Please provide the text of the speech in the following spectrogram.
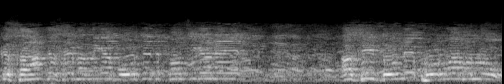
ਕਿਸਾਨ ਜਥੇਬੰਦੀਆਂ ਮੋਰਚੇ 'ਚ ਪਹੁੰਚੀਆਂ ਨੇ। ਅਸੀਂ ਦੋਨੇ ਫੋਰਮਾਂ ਵੱਲੋਂ,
